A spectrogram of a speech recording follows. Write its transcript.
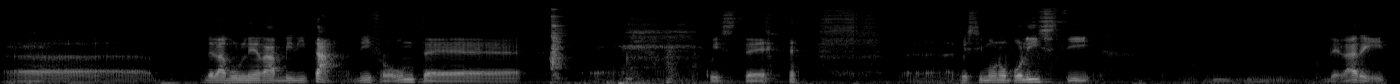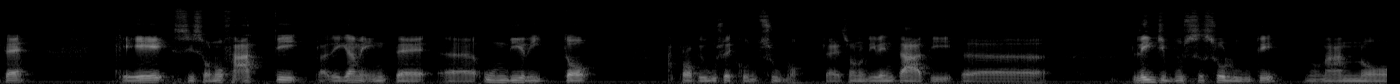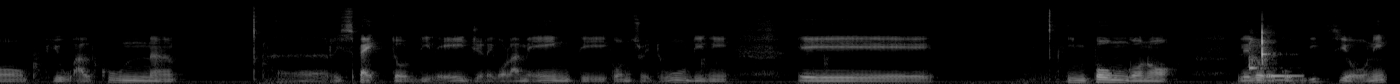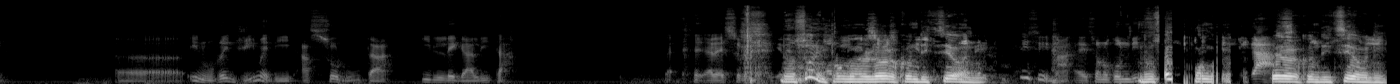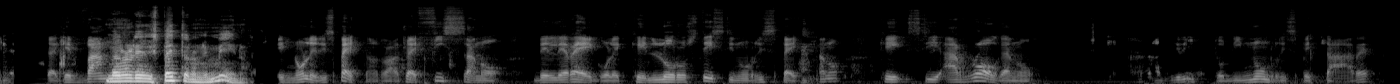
eh, della vulnerabilità di fronte a queste, eh, questi monopolisti della rete che si sono fatti praticamente eh, un diritto a proprio uso e consumo, cioè sono diventati eh, legibus soluti, non hanno più alcun eh, rispetto di leggi, regolamenti, consuetudini e impongono le loro condizioni eh, in un regime di assoluta illegalità. Beh, adesso non solo impongono le loro condizioni, Sì, sì, ma eh, sono non condizioni solo impongono le loro condizioni, cioè che ma non vanno le rispettano nemmeno. e non le rispettano, cioè fissano delle regole che loro stessi non rispettano, che si arrogano il diritto di non rispettare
